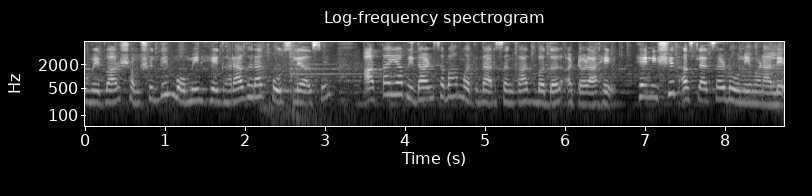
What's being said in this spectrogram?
उमेदवार शमशुद्दीन मोमीन हे घराघरात पोचले असून आता या विधानसभा मतदारसंघात बदल अटळ आहे. हे निश्चित असल्याचं ढोणे म्हणाले.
